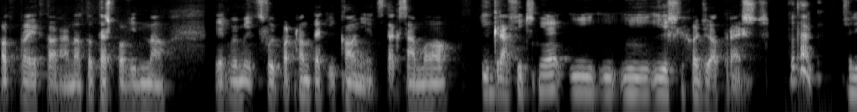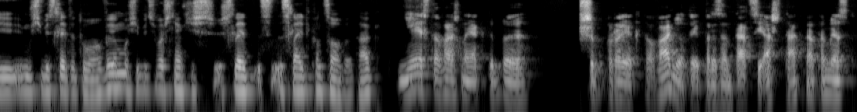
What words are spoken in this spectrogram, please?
od projektora, no to też powinno jakby mieć swój początek i koniec. Tak samo i graficznie, i, i, i jeśli chodzi o treść. No tak, czyli musi być slajd tytułowy, musi być właśnie jakiś slajd, slajd końcowy, tak? Nie jest to ważne jak gdyby przy projektowaniu tej prezentacji aż tak, natomiast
